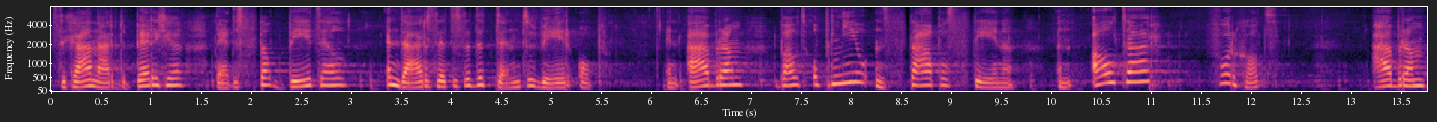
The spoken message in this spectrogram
Ze gaan naar de bergen bij de stad Bethel en daar zetten ze de tenten weer op. En Abraham bouwt opnieuw een stapel stenen, een altaar voor God. Abraham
